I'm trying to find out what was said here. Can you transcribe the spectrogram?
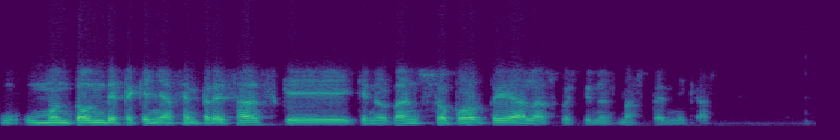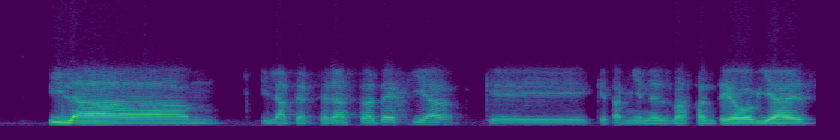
un montón de pequeñas empresas que, que nos dan soporte a las cuestiones más técnicas. Y la, y la tercera estrategia, que, que, también es bastante obvia, es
